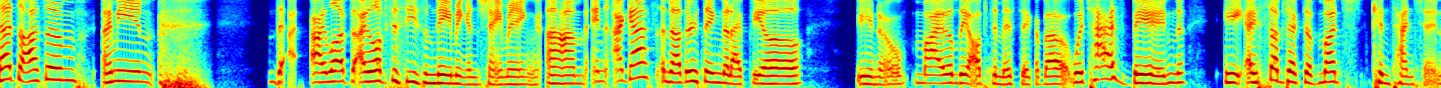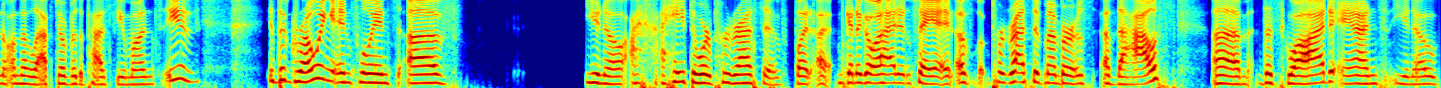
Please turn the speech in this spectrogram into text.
That's awesome. I mean, I love I love to see some naming and shaming. Um, and I guess another thing that I feel, you know, mildly optimistic about, which has been a, a subject of much contention on the left over the past few months, is the growing influence of you know, I, I hate the word progressive, but I'm going to go ahead and say it of progressive members of the House, um, the squad, and, you know,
